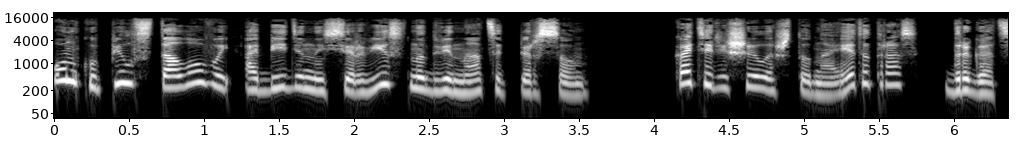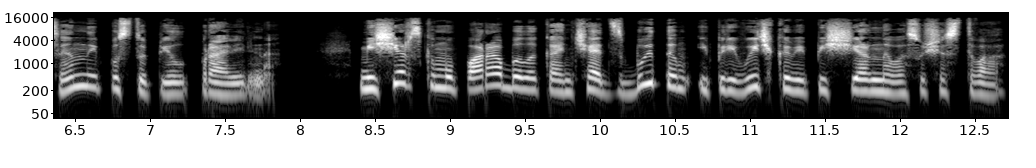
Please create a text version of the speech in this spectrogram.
он купил столовый обеденный сервиз на 12 персон. Катя решила, что на этот раз драгоценный поступил правильно. Мещерскому пора было кончать с бытом и привычками пещерного существа.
